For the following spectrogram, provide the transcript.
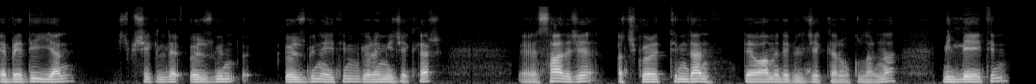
ebediyen hiçbir şekilde özgün özgün eğitim göremeyecekler. E, sadece açık öğretimden devam edebilecekler okullarına. Milli Eğitim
